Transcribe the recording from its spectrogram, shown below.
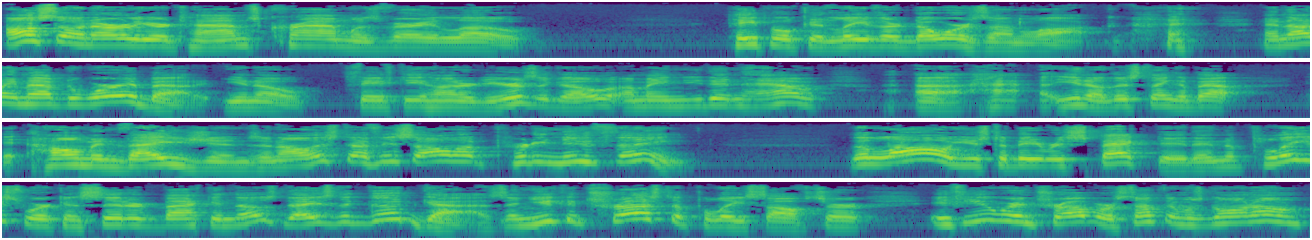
Also in earlier times, crime was very low people could leave their doors unlocked and not even have to worry about it. You know, 50, 100 years ago, I mean, you didn't have, uh, you know, this thing about home invasions and all this stuff. It's all a pretty new thing. The law used to be respected, and the police were considered back in those days the good guys. And you could trust a police officer. If you were in trouble or something was going on,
